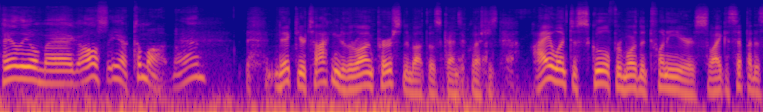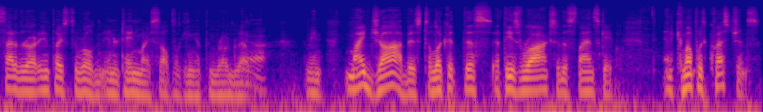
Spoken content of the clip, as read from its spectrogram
paleomag, also, yeah, come on, man. Nick, you're talking to the wrong person about those kinds of questions. I went to school for more than 20 years, so I could sit by the side of the road any place in the world and entertain myself looking at the road level. Yeah. I mean, my job is to look at this, at these rocks or this landscape, and come up with questions,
